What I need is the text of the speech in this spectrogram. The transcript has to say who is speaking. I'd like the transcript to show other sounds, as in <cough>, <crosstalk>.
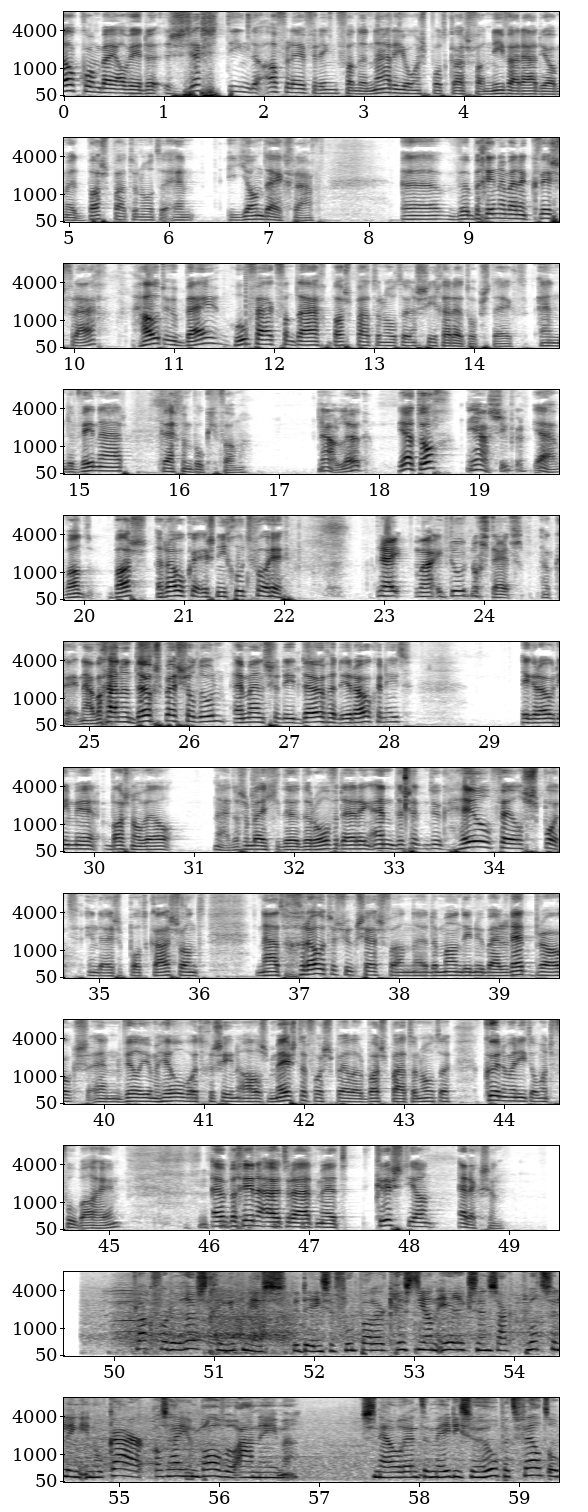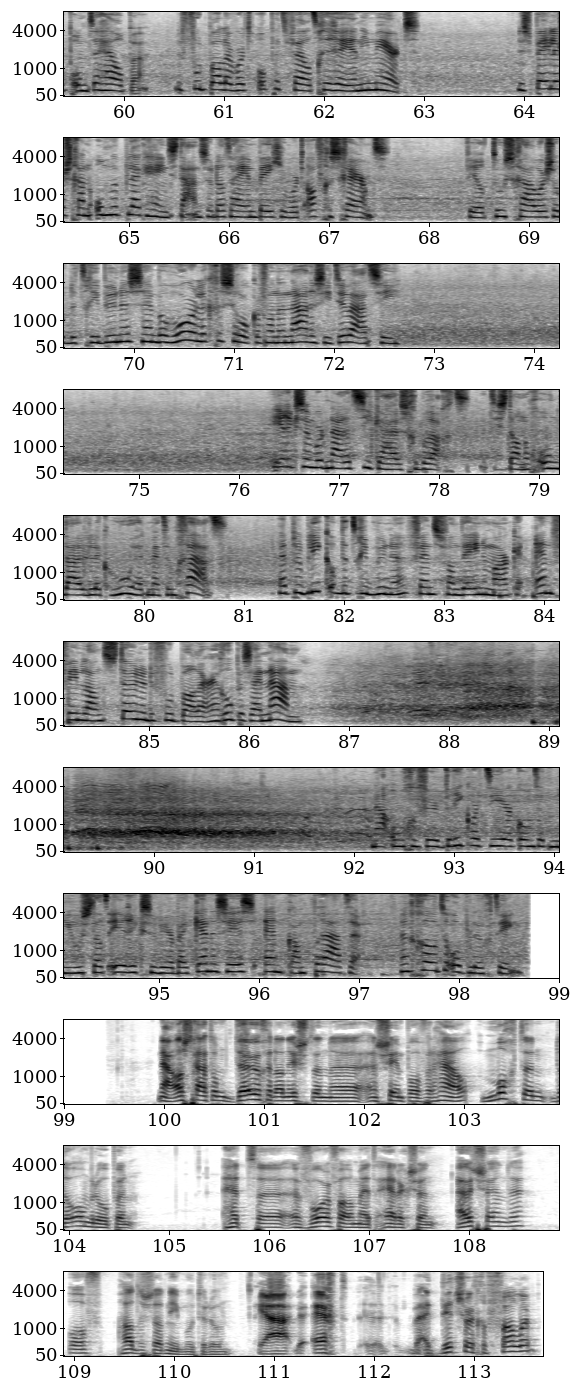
Speaker 1: Welkom bij alweer de zestiende aflevering van de Nare Jongens podcast van Niva Radio met Bas Paternotte en Jan Dijkgraaf. Uh, we beginnen met een quizvraag. Houd u bij hoe vaak vandaag Bas Paternotte een sigaret opsteekt. En de winnaar krijgt een boekje van me.
Speaker 2: Nou, leuk.
Speaker 1: Ja, toch?
Speaker 2: Ja, super.
Speaker 1: Ja, want Bas, roken is niet goed voor je.
Speaker 2: Nee, maar ik doe het nog steeds.
Speaker 1: Oké, nou we gaan een deugdspecial doen. En mensen die deugen, die roken niet. Ik rook niet meer, Bas nog wel. Nou, dat is een beetje de, de rolverdeling. En er zit natuurlijk heel veel sport in deze podcast. Want na het grote succes van uh, de man die nu bij Ledbrokes en William Hill wordt gezien als meestervoorspeller Bas Paternotte, kunnen we niet om het voetbal heen. en we beginnen uiteraard met Christian Eriksen.
Speaker 3: Vlak voor de rust ging het mis. De Deense voetballer Christian Eriksen zakt plotseling in elkaar als hij een bal wil aannemen. Snel rent de medische hulp het veld op om te helpen. De voetballer wordt op het veld gereanimeerd. De spelers gaan om de plek heen staan zodat hij een beetje wordt afgeschermd. Veel toeschouwers op de tribunes zijn behoorlijk geschrokken van de nare situatie. Eriksen wordt naar het ziekenhuis gebracht. Het is dan nog onduidelijk hoe het met hem gaat. Het publiek op de tribune, fans van Denemarken en Finland steunen de voetballer en roepen zijn naam. Na ongeveer drie kwartier komt het nieuws dat Eriksen weer bij kennis is en kan praten. Een grote opluchting.
Speaker 1: Nou, als het gaat om deugen, dan is het een, uh, een simpel verhaal. Mochten de omroepen het uh, voorval met Eriksen uitzenden, of hadden ze dat niet moeten doen?
Speaker 2: Ja, echt. Uh, bij dit soort gevallen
